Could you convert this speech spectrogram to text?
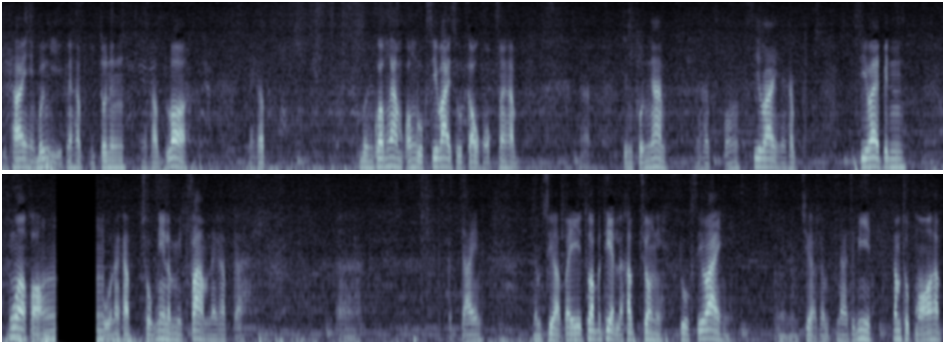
สุดท้ายให้เบิ่งอีกนะครับ อีกตัวหนึ่งนะครับล่อ นะครับเบิ่งความงามของลูกซีไว้สูตรเก่าหกนะครับเป็นผลงานนะครับของซีไว้นะครับซีไว้เป็นงัวของหมูนะครับโชคนี่ละมิดฟาร์มนะครับกับกระจายน้ำเชื่อไปทั่วประเทศแหละครับ ช่วงนี้ลูกซีไว้นี่นี่น้ำเชื่อกับน่าจะมีน้ำทุกหมอครับ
